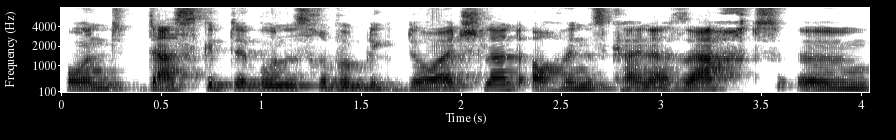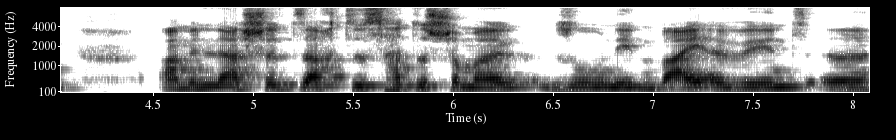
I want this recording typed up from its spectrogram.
Und das gibt der Bundesrepublik Deutschland, auch wenn es keiner sagt, ähm, Armin Laschet sagt es, hat es schon mal so nebenbei erwähnt, äh,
